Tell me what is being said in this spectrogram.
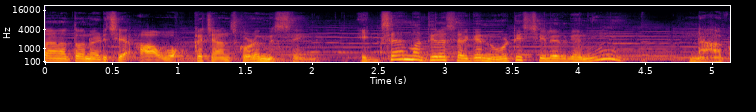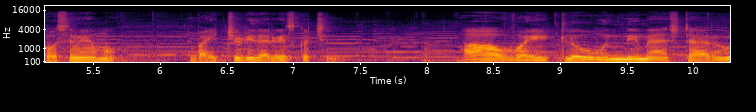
తనతో నడిచే ఆ ఒక్క ఛాన్స్ కూడా మిస్ అయింది. ఎగ్జామ్ మధ్యలో సరిగ్గా నోటీస్ చేయలేదు కానీ నా కోసమేమో వైట్ చుడీదార్ వేసుకొచ్చింది. ఆ వైట్లో ఉంది మాస్టారు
